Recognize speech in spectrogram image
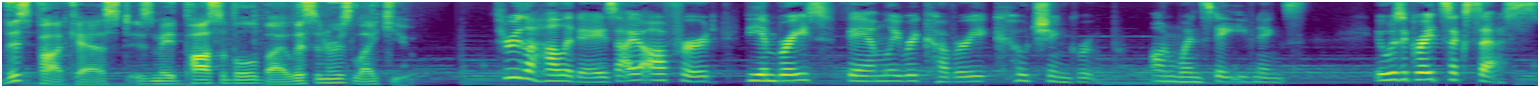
This podcast is made possible by listeners like you. Through the holidays, I offered the Embrace Family Recovery Coaching Group on Wednesday evenings. It was a great success.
